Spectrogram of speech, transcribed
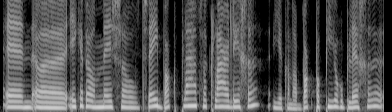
En uh, ik heb al meestal twee bakplaten klaar liggen. Je kan daar bakpapier op leggen.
